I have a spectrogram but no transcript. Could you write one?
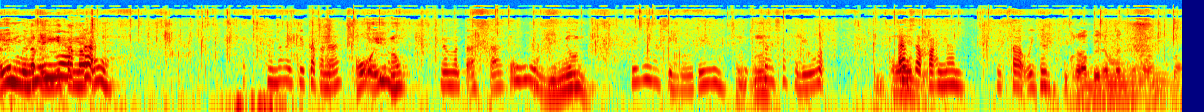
Ayun, may nakikita na ako. May nakikita ka na? Oo, ayun oh. Na mataas-taas. Oo, yun yun. Yun nga siguro yun. Dito Mm-mm. tayo sa kaliwa. Oo, Ay, sa kanan. May tao dyan. Grabe naman yung ano ba?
